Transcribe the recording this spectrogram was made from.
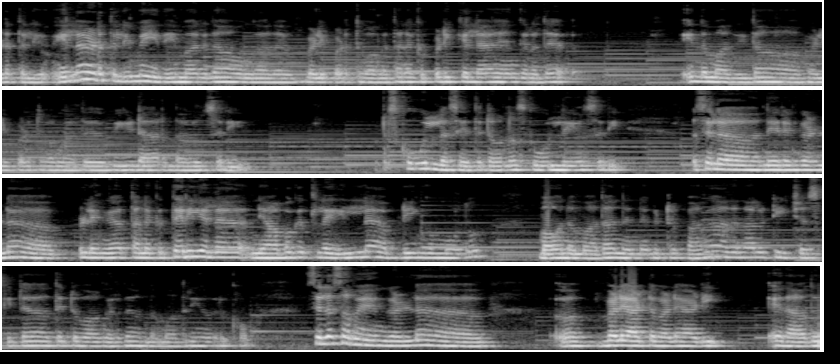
இடத்துலையும் எல்லா இடத்துலையுமே இதே மாதிரி தான் அவங்க அதை வெளிப்படுத்துவாங்க. தனக்கு பிடிக்கலங்கிறத இந்த மாதிரி தான் வெளிப்படுத்துவாங்க. அது வீடாக இருந்தாலும் சரி ஸ்கூலில் சேர்த்துட்டோன்னா ஸ்கூல்லையும் சரி சில நேரங்களில் பிள்ளைங்க தனக்கு தெரியலை ஞாபகத்தில் இல்லை அப்படிங்கும் போதும் மௌனமாக தான் நின்றுக்கிட்டு இருப்பாங்க அதனால டீச்சர்ஸ் கிட்ட திட்டு வாங்குறது அந்த மாதிரியும் இருக்கும். சில சமயங்களில் விளையாட்டு விளையாடி ஏதாவது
